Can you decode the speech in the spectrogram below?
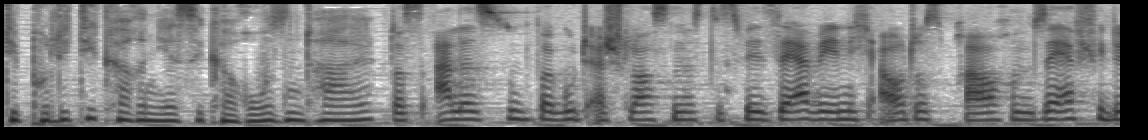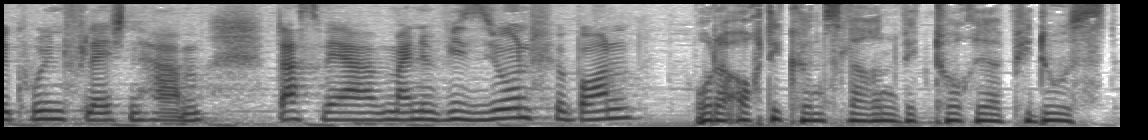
Die Politikerin Jessica Rosenthal. Dass alles super gut erschlossen ist, dass wir sehr wenig Autos brauchen, sehr viele Grünflächen haben. Das wäre meine Vision für Bonn. Oder auch die Künstlerin Viktoria Pidust,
